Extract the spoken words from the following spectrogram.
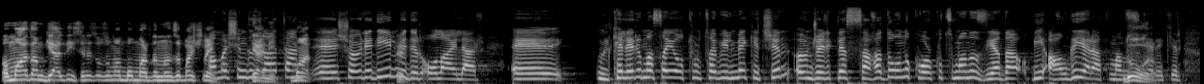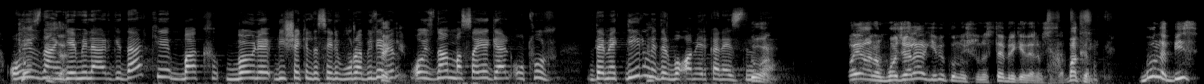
Ama madem geldiyseniz o zaman bombardımanınıza başlayın. Ama şimdi Yani zaten e, şöyle değil Evet. midir olaylar? E, ülkeleri masaya oturtabilmek için öncelikle sahada onu korkutmanız ya da bir algı yaratmanız Doğru. gerekir. O Çok yüzden güzel. gemiler gider ki bak böyle bir şekilde seni vurabilirim. Peki. O yüzden masaya gel otur demek değil midir bu Amerika nezdinde? Doğru. Oya Hanım hocalar gibi konuştunuz. Tebrik ederim size. Bakın buna biz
